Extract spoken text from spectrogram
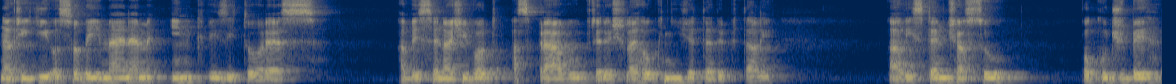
nařídí osoby jménem Inquisitores, aby se na život a zprávu předešlého knížete vyptali a v jistém času, pokud by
